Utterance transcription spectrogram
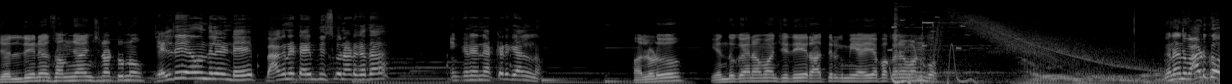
జల్దీనే సంజాయించినట్టున్నావు. జల్దీ ఏముందిలేండి బాగానే టైం తీసుకున్నాడు కదా. ఇంక నేను ఎక్కడికి వెళ్ళను. అల్లుడు ఎందుకైనా మంచిది రాత్రికి మీ అయ్య పక్కనే వండుకో. ఇంక నన్ను వాడుకో.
